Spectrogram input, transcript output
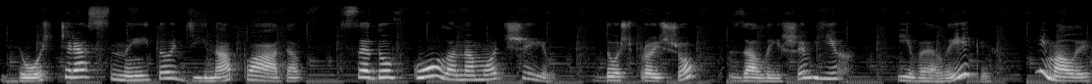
Дощ рясний тоді нападав, все довкола намочив. Дощ пройшов, залишив їх і великих, і малих.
